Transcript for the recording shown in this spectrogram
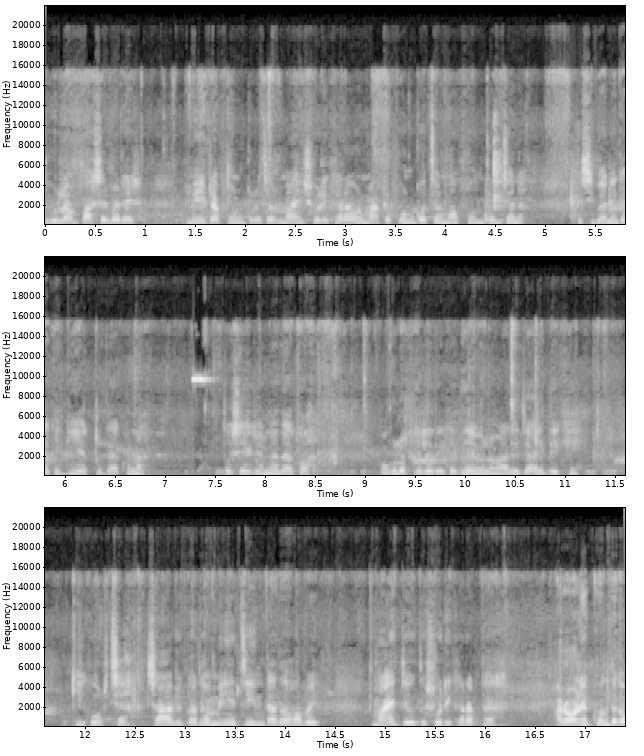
ধুলাম। পাশের বাড়ির মেয়েটা ফোন করেছে, ওর মায়ের শরীর খারাপ, ওর মাকে ফোন করছে, ওর মা ফোন তুলছে না। তো শিবানী কাকে গিয়ে একটু দেখো না। তো সেই জন্য দেখো, ওগুলো ফেলে রেখে দিয়ে আমি বললাম, আগে যাই দেখি কি করছে। স্বাভাবিক কথা, মেয়ে চিন্তা তো হবে মায়ের যেহেতু শরীর খারাপ থাক আর অনেকক্ষণ থেকে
